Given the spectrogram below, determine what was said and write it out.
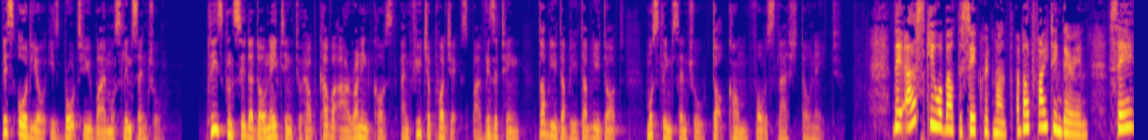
This audio is brought to you by Muslim Central. Please consider donating to help cover our running costs and future projects by visiting www.muslimcentral.com forward slash donate. They ask you about the sacred month, about fighting therein. Say,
